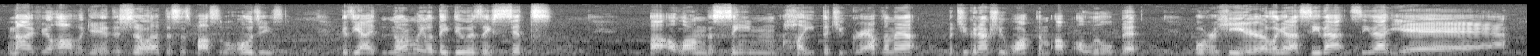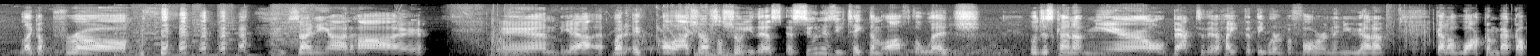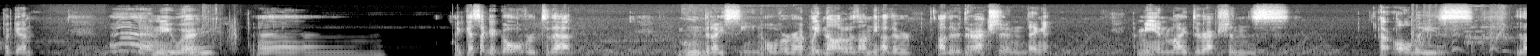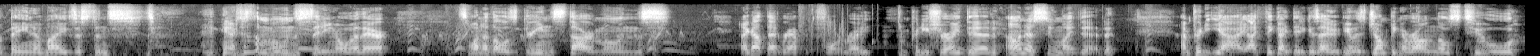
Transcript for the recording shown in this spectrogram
And now I feel obligated to show that this is possible. Oh, jeez. Because, yeah, normally what they do is they sit uh, along the same height that you grab them at, but you can actually walk them up a little bit over here. Look at that. See that? See that? Yeah! Like a pro. Shining on high. And yeah, but it, oh, I should also show you this. As soon as you take them off the ledge, they'll just kind of meow back to their height that they were before, and then you gotta gotta walk them back up again. Anyway, uh, I guess I could go over to that moon that I seen over. Uh, wait, no, it was on the other other direction. Dang it! Me and my directions are always the bane of my existence. you know, just the moon sitting over there. It's one of those green star moons. I got that rabbit before, right? I'm pretty sure I did. I want to assume I did. I'm pretty... Yeah, I, I think I did because I it was jumping around those two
